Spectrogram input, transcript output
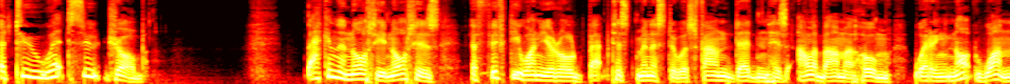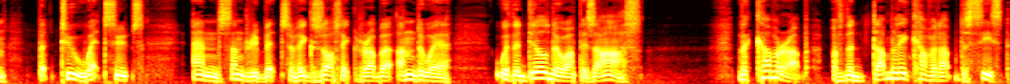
a two wetsuit job. Back in the naughty noughties, a 51 year old Baptist minister was found dead in his Alabama home wearing not one, but two wetsuits and sundry bits of exotic rubber underwear, with a dildo up his arse. The cover up of the doubly covered up deceased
